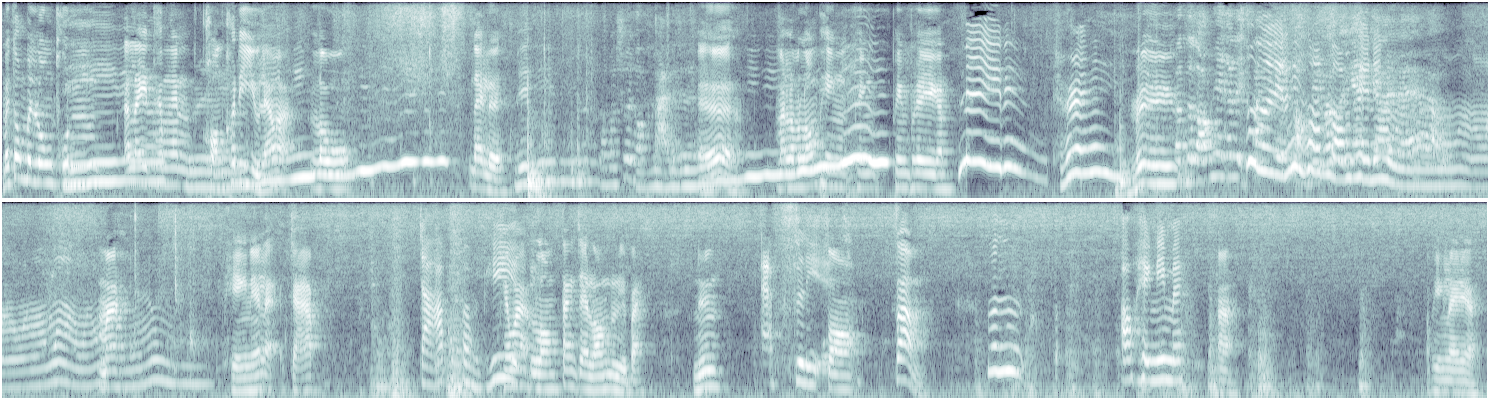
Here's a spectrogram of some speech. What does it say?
ไม่ต้องไปลงทุนอะไรทำงานของเขาดีอยู่แล้วอะเราได้เลย เรามาช่วยเขาขายเลย เออมาเรามาร้องเพลงเพลงเพลงเพลงกัน Maybe pray เพลงเราจะร้องเพลงกันอีกทำไมพี่ชอบร้องเพลงนี่หนูมา เพลงนี้แหละจ้าบจับของพี่แค่ว่าลองตั้งใจร้องดูดิไปหนึ่ง affiliate สองสามมันเอาเพลงนี้ไหมอะเอาเพลงอะไรเนี่ย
